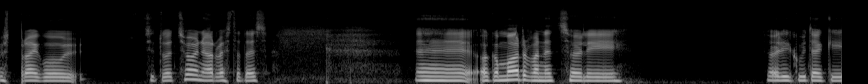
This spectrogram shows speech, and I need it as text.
just praegu situatsiooni arvestades. Äh, aga ma arvan, et see oli, see oli kuidagi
